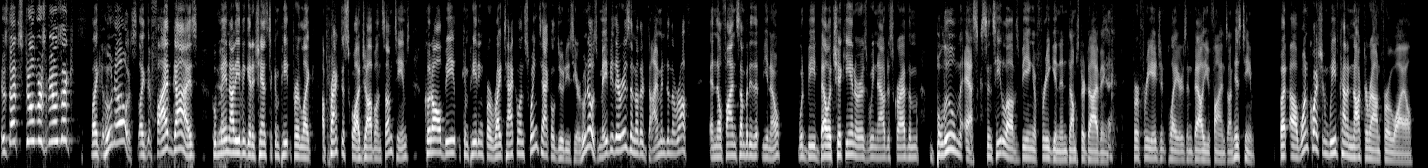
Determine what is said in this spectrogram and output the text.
is that Stueber's music? Like, who knows? Like, the five guys who yeah. may not even get a chance to compete for like a practice squad job on some teams could all be competing for right tackle and swing tackle duties here. Who knows? Maybe there is another diamond in the rough and they'll find somebody that, you know, would be Belichickian, or as we now describe them, Bloom esque, since he loves being a freegan and dumpster diving for free agent players and value finds on his team. But uh, one question we've kind of knocked around for a while,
